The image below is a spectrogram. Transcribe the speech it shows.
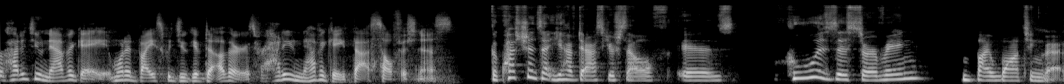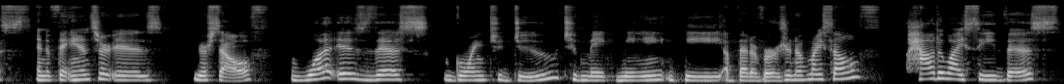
So, how did you navigate? And what advice would you give to others for how do you navigate that selfishness? The questions that you have to ask yourself is who is this serving by wanting this? And if the answer is yourself, what is this going to do to make me be a better version of myself? How do I see this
